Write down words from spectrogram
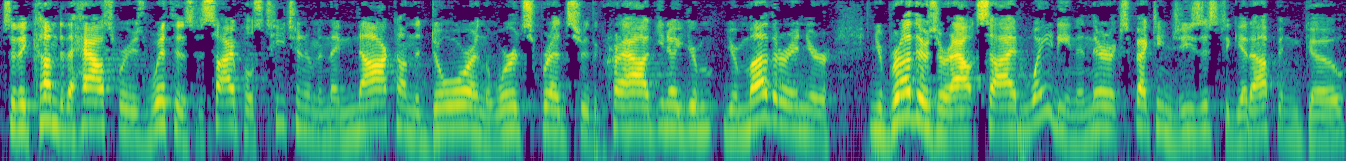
So they come to the house where he's with his disciples, teaching them, and they knock on the door, and the word spreads through the crowd. You know, your, your mother and your, and your brothers are outside waiting, and they're expecting Jesus to get up and go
